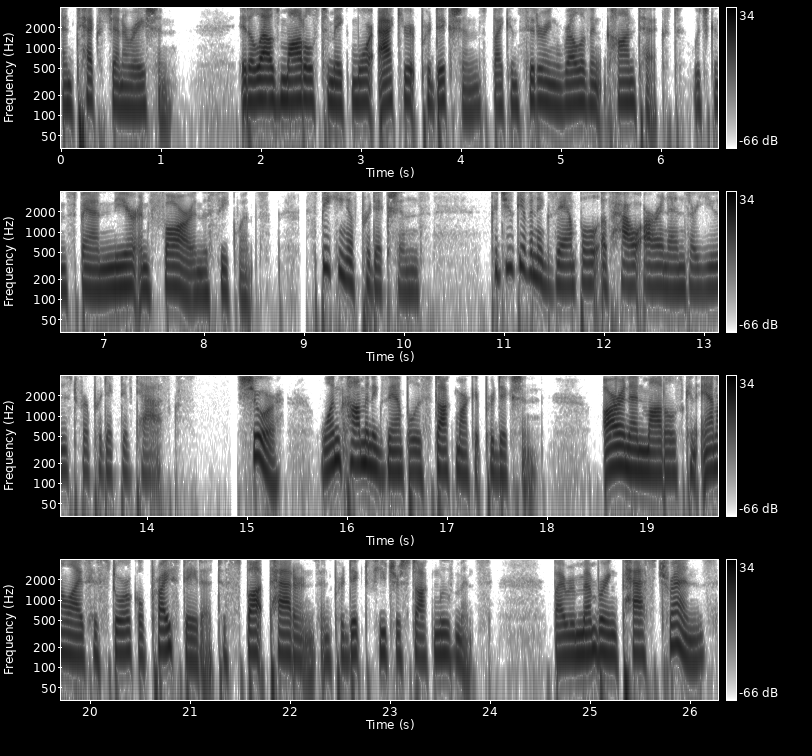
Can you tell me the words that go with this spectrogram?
and text generation. It allows models to make more accurate predictions by considering relevant context, which can span near and far in the sequence. Speaking of predictions, could you give an example of how RNNs are used for predictive tasks? Sure. One common example is stock market prediction. RNN models can analyze historical price data to spot patterns and predict future stock movements. By remembering past trends,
